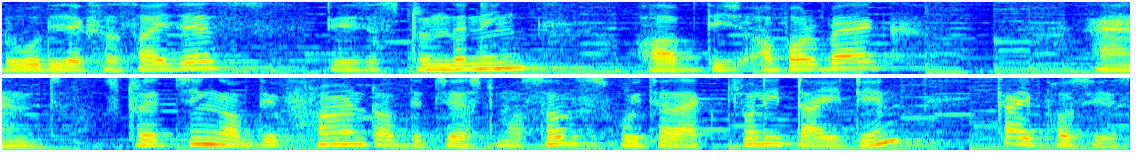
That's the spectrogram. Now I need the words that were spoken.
Do these exercises. It is strengthening of the upper back and stretching of the front of the chest muscles which are actually tight in kyphosis.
